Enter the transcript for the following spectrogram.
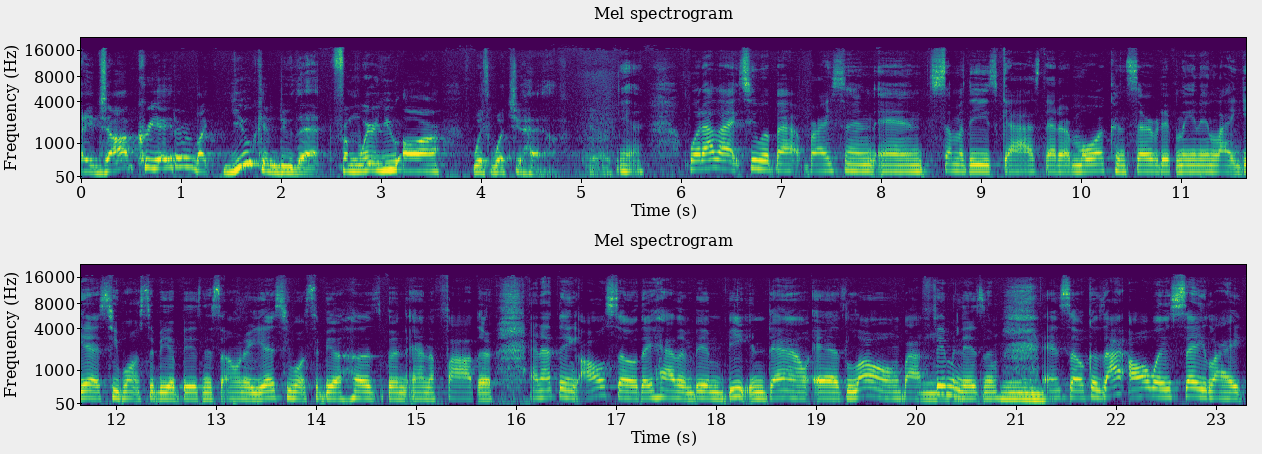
a job creator, like you can do that from where you are with what you have. Yeah. What I like too about Bryson and some of these guys that are more conservative leaning, like, yes, he wants to be a business owner. Yes, he wants to be a husband and a father. And I think also they haven't been beaten down as long by mm. feminism. Mm. And so, because I always say, like,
